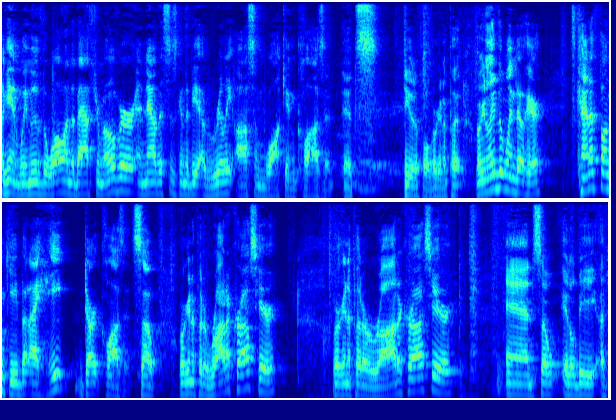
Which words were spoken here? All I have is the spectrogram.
again, we moved the wall in the bathroom over, and now this is going to be a really awesome walk-in closet. It's beautiful. We're going to put, we're going to leave the window here. It's kind of funky, but I hate dark closets, so we're going to put a rod across here. We're going to put a rod across here, and so it'll be a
